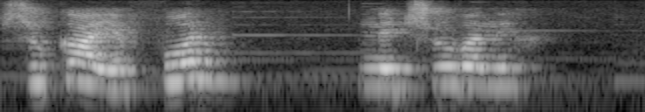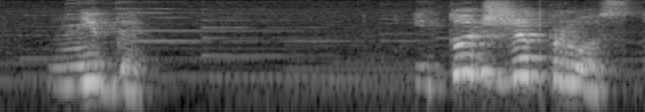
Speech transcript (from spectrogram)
шукає форм, нечуваних ніде. І тут же просто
